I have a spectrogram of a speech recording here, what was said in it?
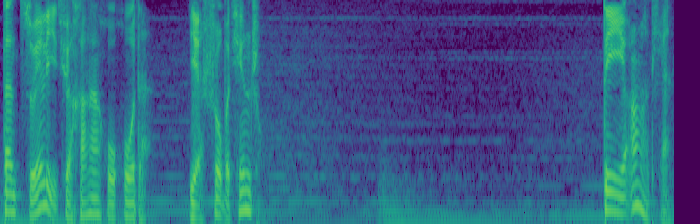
但嘴里却含含糊糊的，也说不清楚。第二天，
